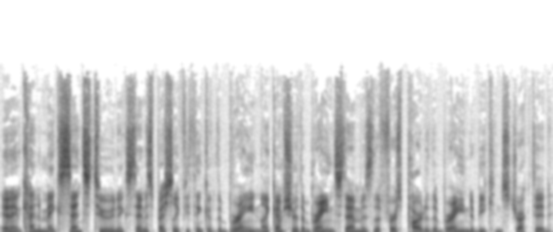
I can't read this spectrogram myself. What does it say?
And it kind of makes sense to an extent, especially if you think of the brain. Like, I'm sure the brain stem is the first part of the brain to be constructed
